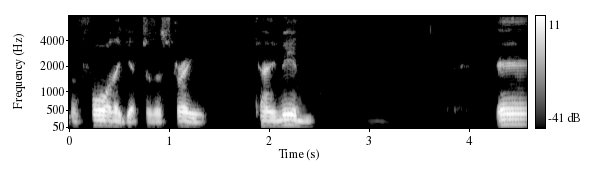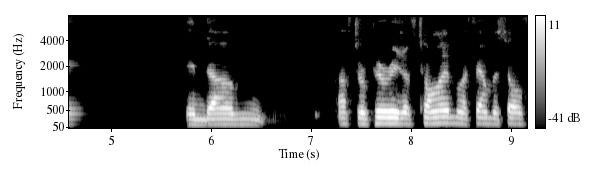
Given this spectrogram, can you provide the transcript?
before they get to the street came in. And, and um, after a period of time, I found myself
